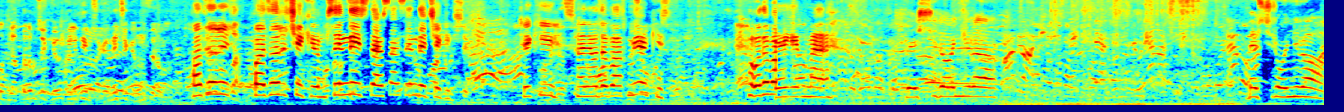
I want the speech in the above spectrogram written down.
Abla fiyatları mı çekiyorsun, kaliteyi mi çekiyorsun? Ne çekiyorsun onu söyle bana. Pazarı pazarı çekiyorum. Seni de istersen seni de çekeyim. Arkadaş çek. Çekeyim. Hani o da bakmıyor ki. O da bak. girme. Beş lira on lira. Beş lira on lira.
